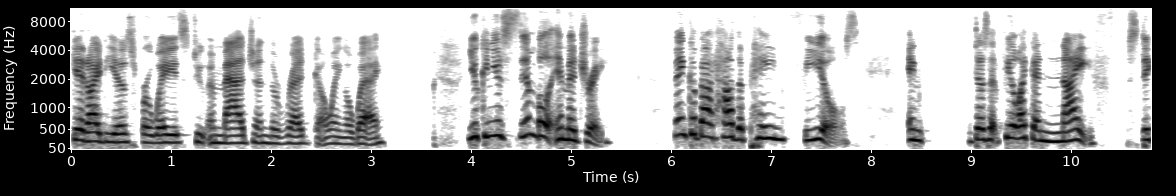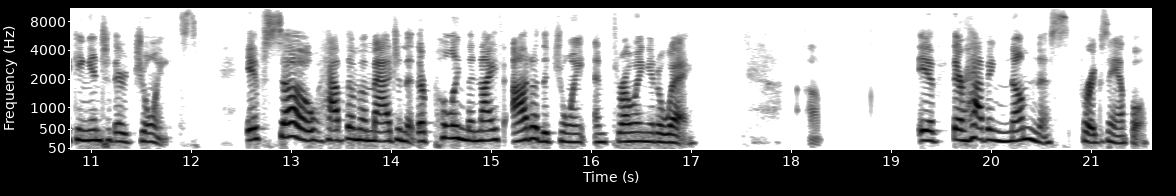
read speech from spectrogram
get ideas for ways to imagine the red going away you can use symbol imagery think about how the pain feels. And does it feel like a knife sticking into their joints? If so have them imagine that they're pulling the knife out of the joint and throwing it away. Um, if they're having numbness for example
